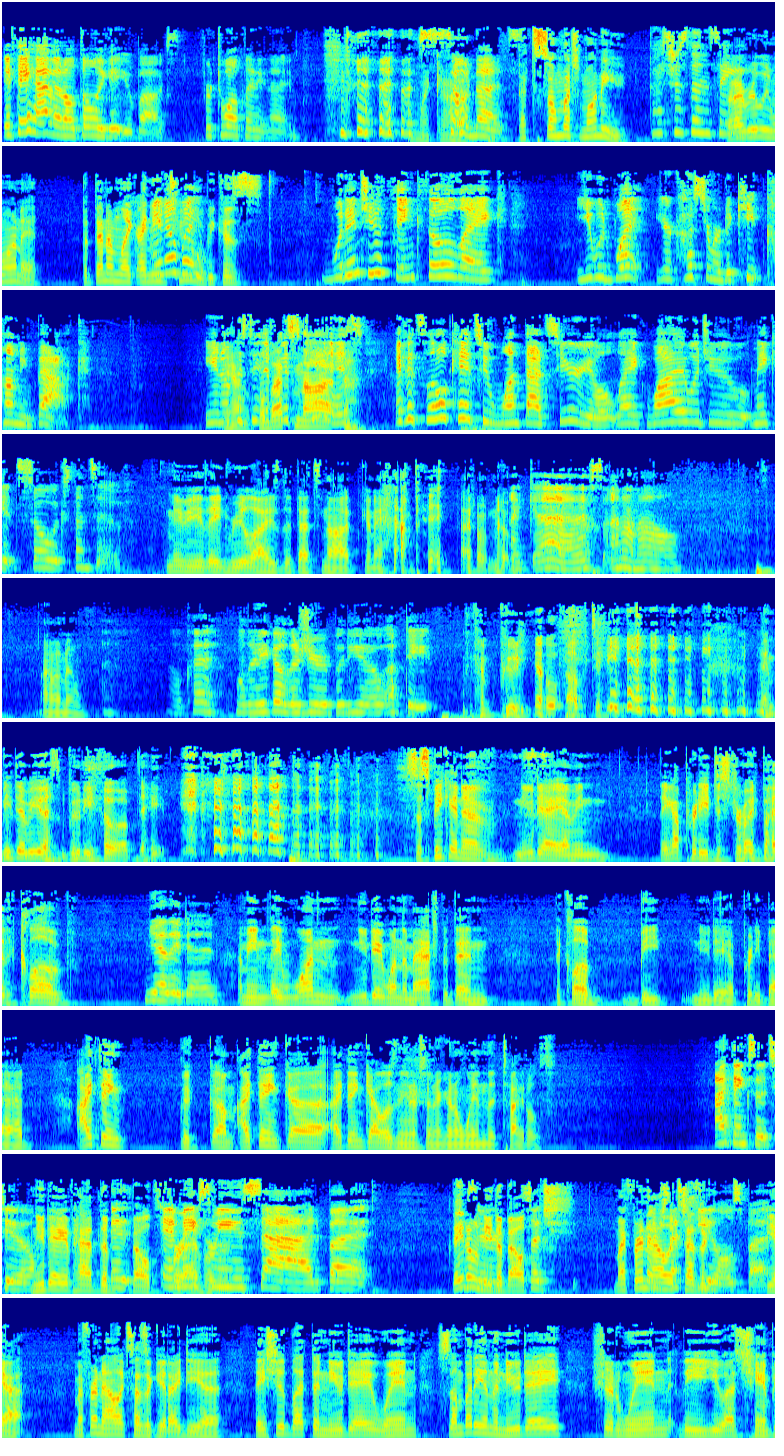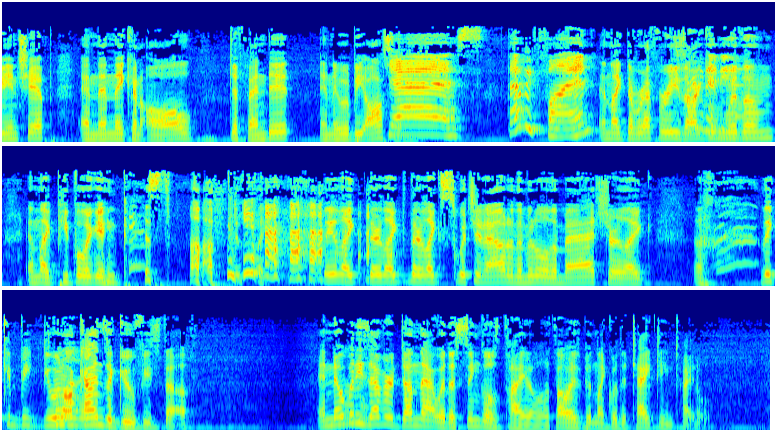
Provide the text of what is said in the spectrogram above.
If they have it, I'll totally get you a box for twelve ninety nine. oh my God. so nuts. That's so much money, That's just insane. but I really want it. But then I'm like, I need know, two because Wouldn't you think though, like you would want your customer to keep coming back? You know, Yeah, because well, if that's it's not- kids, if it's little kids who want that cereal, like why would you make it so expensive? Maybe they'd realize that that's not gonna happen. I don't know. I guess I don't know. I don't know. Okay. Well, there you go. There's your Budio update. Bootio update. MBWS Bootio update. so speaking of New Day, I mean, they got pretty destroyed by the club. Yeah, they did. I mean, they won. New Day won the match, but then the club beat New Day up pretty bad. I think the um, I think uh, I think Gallows and Anderson are going to win the titles. I think so too. New Day have had the it, belts it forever. makes me sad, but they don't need the belts. Such, My friend Alex such has heels, a but yeah. My friend Alex has a good idea. They should let the New Day win. Somebody in the New Day should win the U.S. Championship, and then they can all defend it, and it would be awesome. yes, that'd be fun. And like the referees arguing idea. with them, and like people are getting pissed off. 'cause, like, they like they're like they're like switching out in the middle of the match, or like they could be doing all it. kinds of goofy stuff. And nobody's ever done that with a singles title. It's always been like with a tag team title.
